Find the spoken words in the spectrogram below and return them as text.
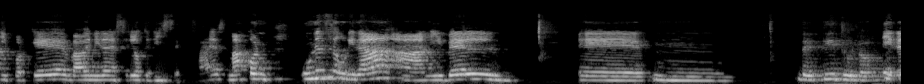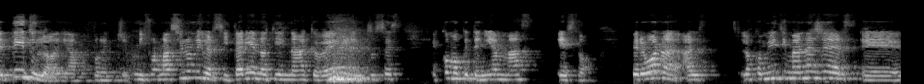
y por qué va a venir a decir lo que dice, ¿sabes? Más con una inseguridad a nivel... Eh, mm, de título. Sí, de título, digamos, porque mi formación universitaria no tiene nada que ver, entonces es como que tenía más eso. Pero bueno, al los community managers eh,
